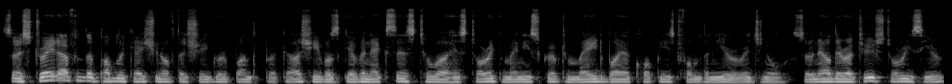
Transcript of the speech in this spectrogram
So, straight after the publication of the Sri Gur Panth Prakash, he was given access to a historic manuscript made by a copyist from the near original. So, now there are two stories here.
